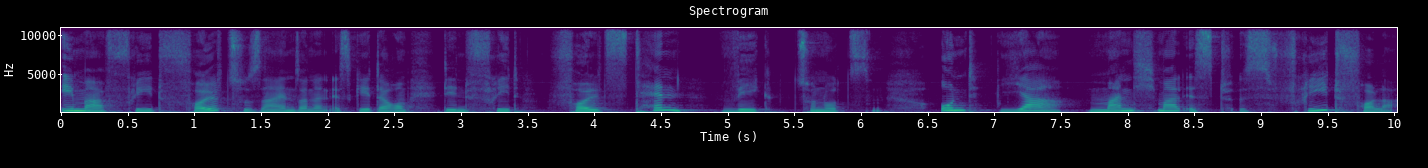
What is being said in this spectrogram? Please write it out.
immer friedvoll zu sein, sondern es geht darum, den friedvollsten Weg zu nutzen. Und ja, manchmal ist es friedvoller,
